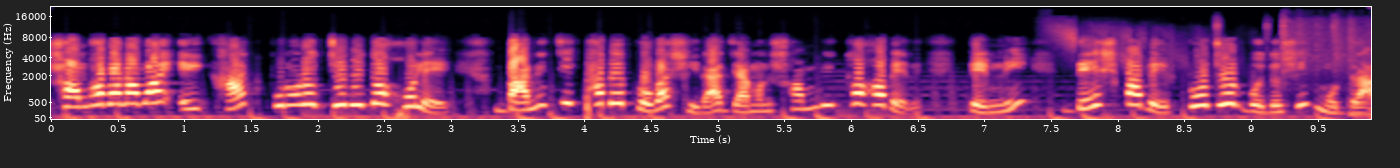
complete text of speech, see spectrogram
সম্ভাবনাময় এই খাত পুনরুজ্জীবিত হলে বাণিজ্যিকভাবে প্রবাসীরা যেমন সমৃদ্ধ হবেন, তেমনি দেশ পাবে প্রচুর বৈদেশিক মুদ্রা।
